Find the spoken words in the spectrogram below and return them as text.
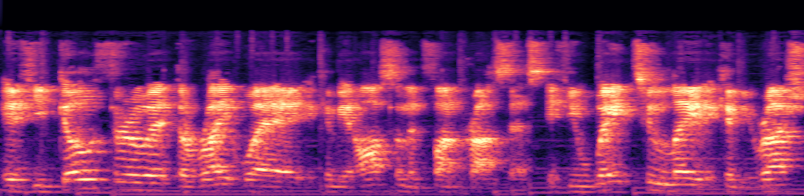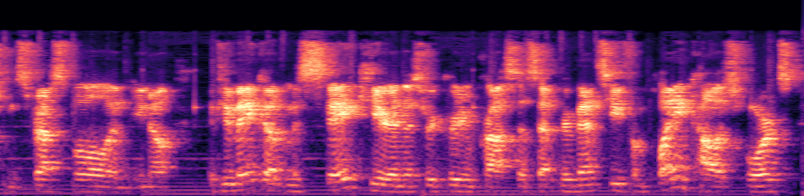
if you go through it the right way, it can be an awesome and fun process. If you wait too late, it can be rushed and stressful. And, you know, if you make a mistake here in this recruiting process that prevents you from playing college sports,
